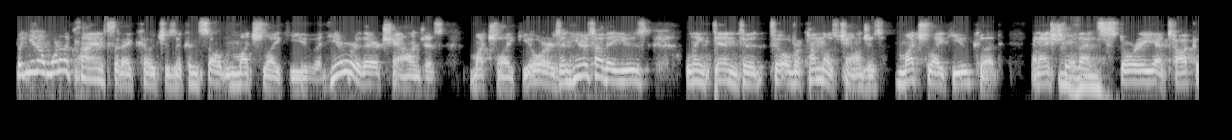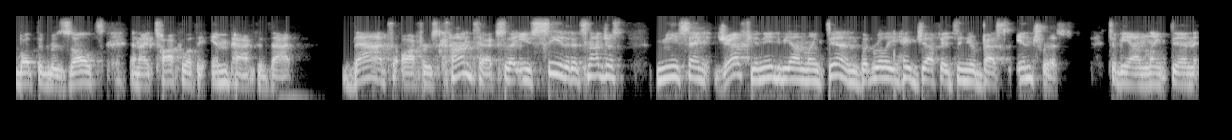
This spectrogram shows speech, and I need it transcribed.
But you know, one of the clients that I coach is a consultant much like you. And here were their challenges, much like yours. And here's how they used LinkedIn to, to overcome those challenges, much like you could. And I share mm-hmm. that story. I talk about the results and I talk about the impact of that. That offers context so that you see that it's not just me saying, Jeff, you need to be on LinkedIn, but really, hey, Jeff, it's in your best interest to be on LinkedIn.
